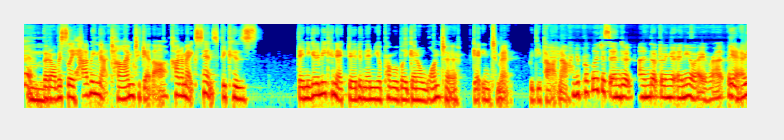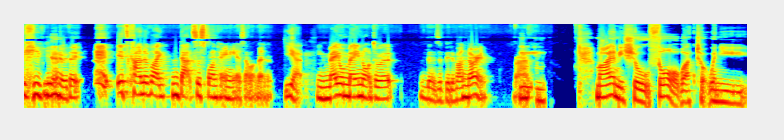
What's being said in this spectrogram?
Mm. but obviously having that time together kind of makes sense because then you're going to be connected and then you're probably going to want to get intimate with your partner You probably just end it end up doing it anyway, right? But Yeah. you, you Yeah. know that it's kind of like that's a spontaneous element. yeah You may or may not do it. There's a bit of unknown, right? Mm. My initial thought, like to, when you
